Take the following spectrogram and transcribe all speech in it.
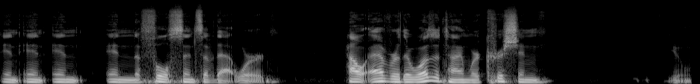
in in in in the full sense of that word. However, there was a time where Christian you know,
